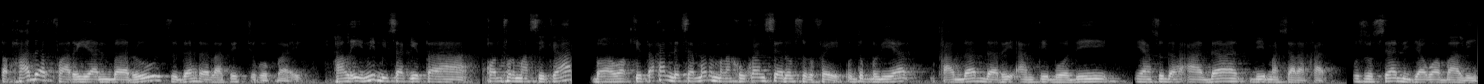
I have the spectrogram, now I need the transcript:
terhadap varian baru sudah relatif cukup baik. Hal ini bisa kita konfirmasikan bahwa kita kan Desember melakukan sero survei untuk melihat kadar dari antibodi yang sudah ada di masyarakat, khususnya di Jawa Bali.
